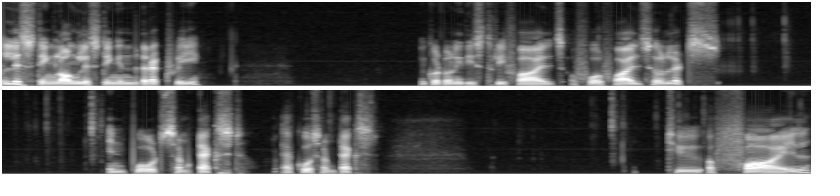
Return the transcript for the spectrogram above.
listing long listing in the directory we got only these three files or four files. So let's import some text echo some text to a file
